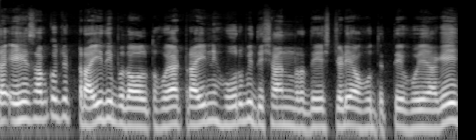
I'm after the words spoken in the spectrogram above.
ਤਾਂ ਇਹ ਸਭ ਕੁਝ ਟਰਾਈ ਦੀ ਬਦੌਲਤ ਹੋਇਆ। ਟਰਾਈ ਨੇ ਹੋਰ ਵੀ ਦਿਸ਼ਾ ਨਿਰਦੇਸ਼ ਜਿਹੜੇ ਆ ਉਹ ਦਿੱਤੇ ਹੋਏ ਹੈਗੇ।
